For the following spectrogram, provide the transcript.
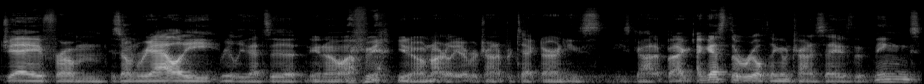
Jay from his own reality. Really that's it you know? I mean you know I'm not really ever trying to protect Ern he's he's got it. But I, I guess the real thing I'm trying to say is that things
